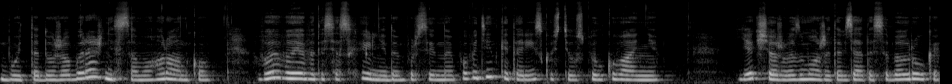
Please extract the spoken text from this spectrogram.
Будьте дуже обережні з самого ранку. Ви виявитеся схильні до імпульсивної поведінки та різкості у спілкуванні. Якщо ж ви зможете взяти себе в руки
